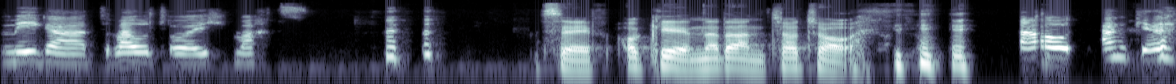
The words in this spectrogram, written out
mega. Traut euch, macht's. Safe. Okay, na dann, ciao, ciao. ciao, danke.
